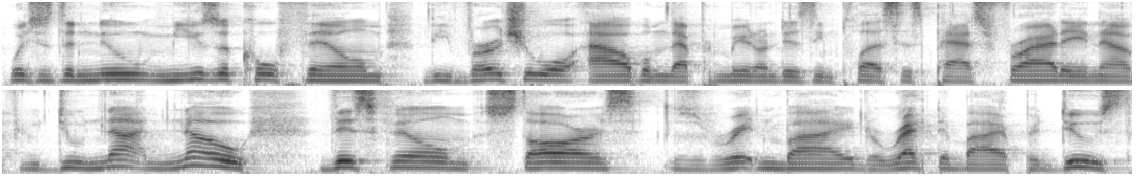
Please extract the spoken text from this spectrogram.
which is the new musical film, the virtual album that premiered on Disney Plus this past Friday. Now, if you do not know, this film stars written by, directed by, produced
